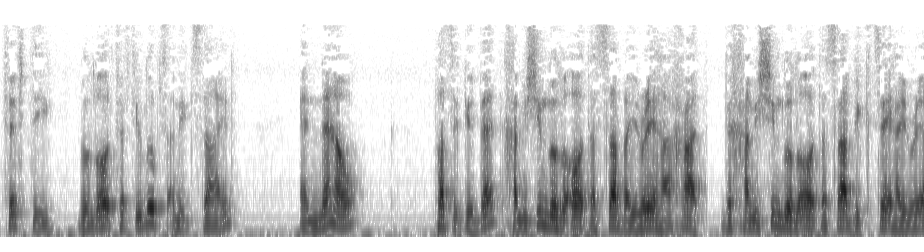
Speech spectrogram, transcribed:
50 lulot, 50 loops on each side, and now, Pasuk Yudbet, Chamishim lulaot asa b'yirei ha'achat, v'chamishim lulaot asa b'ktzei ha'yirei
